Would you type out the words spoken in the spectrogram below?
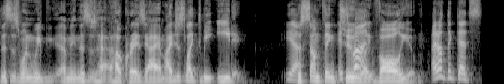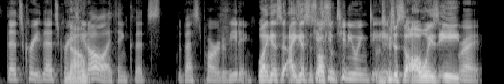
this is when we. I mean, this is how, how crazy I am. I just like to be eating. Yeah. There's something It's to fun. like volume. I don't think that's that's crazy. That's crazy No? at all. I think that's the best part of eating. Well, I guess I guess it's Is also continuing to eat. just to always eat. Right.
